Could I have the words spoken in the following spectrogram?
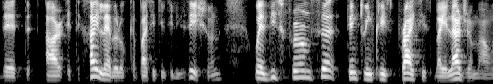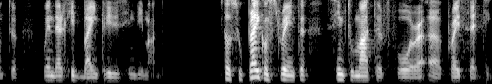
that are at a high level of capacity utilization, well, these firms uh, tend to increase prices by a large amount when they're hit by increases in demand. So supply constraint seem to matter for uh, price setting.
